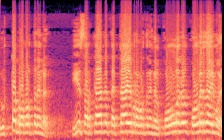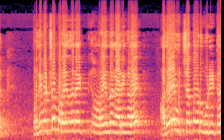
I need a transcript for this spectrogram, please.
ദുഷ്ടപ്രവർത്തനങ്ങൾ ഈ സർക്കാരിന്റെ തെറ്റായ പ്രവർത്തനങ്ങൾ കൊള്ളകൾ കൊള്ളരുതായ്മകൾ പ്രതിപക്ഷം പറയുന്നതിനെ പറയുന്ന കാര്യങ്ങളെ അതേ ഉച്ചത്തോട് കൂടിയിട്ട്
